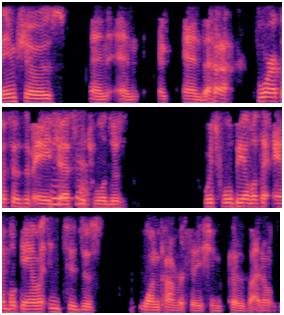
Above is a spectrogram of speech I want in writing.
Same shows and and and uh, four episodes of AHS, AHS, which will just which we'll be able to amble gamut into just one conversation because I don't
